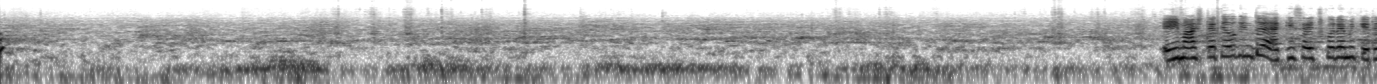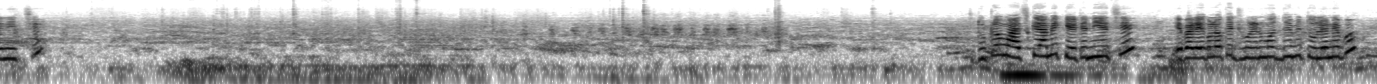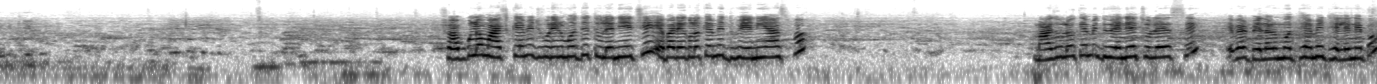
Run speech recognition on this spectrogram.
এই মাছটাকেও কিন্তু একই সাইজ করে আমি কেটে নিচ্ছি। দুটো মাছকে আমি কেটে নিয়েছি। এবার এগুলোকে ঝুড়ির মধ্যে আমি তুলে নেব। সবগুলো মাছকে আমি ঝুড়ির মধ্যে তুলে নিয়েছি। এবার এগুলোকে আমি ধুয়ে নিয়ে আসব। মাছগুলোকে আমি ধুয়ে নিয়ে চলে এসেছি। এবার বেলার মধ্যে আমি ঢেলে নেব।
